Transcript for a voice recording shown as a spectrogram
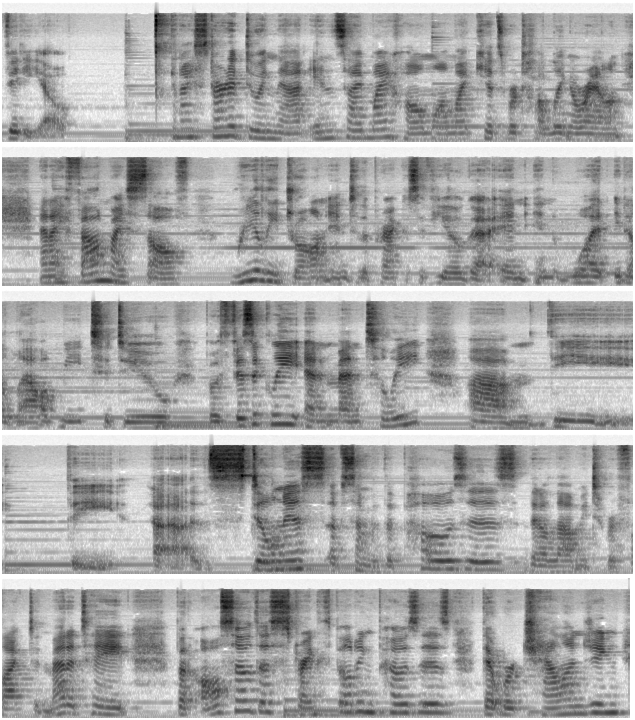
video and I started doing that inside my home while my kids were toddling around. And I found myself really drawn into the practice of yoga and, and what it allowed me to do both physically and mentally. Um, the the uh, stillness of some of the poses that allowed me to reflect and meditate, but also the strength building poses that were challenging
